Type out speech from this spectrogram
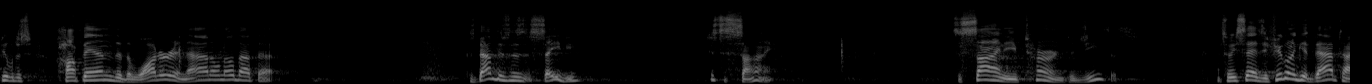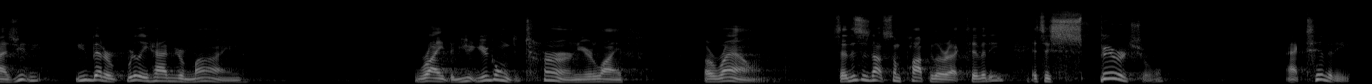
people just hop into the water, and I don't know about that. Because baptism doesn't save you, it's just a sign. It's a sign that you've turned to Jesus. And so he says, if you're going to get baptized, you, you better really have your mind right that you, are going to turn your life around. So this is not some popular activity, it's a spiritual activity.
